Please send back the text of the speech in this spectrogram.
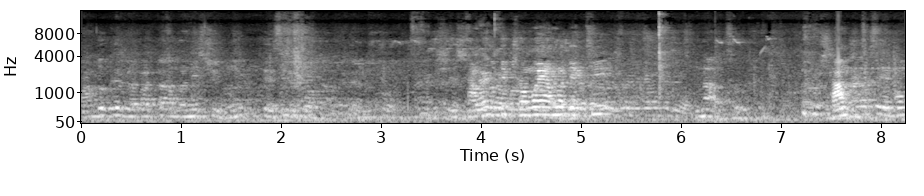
মাদকের ব্যাপারটা আমরা তেসিলের কথা সাম্প্রতিক সময়ে আমরা দেখছি এবং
